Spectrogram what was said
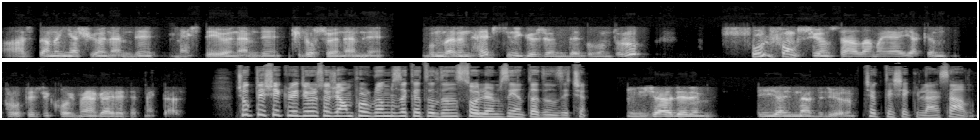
Hastanın yaşı önemli, mesleği önemli, kilosu önemli. Bunların hepsini göz önünde bulundurup full fonksiyon sağlamaya yakın protezi koymaya gayret etmek lazım. Çok teşekkür ediyoruz hocam programımıza katıldığınız sorularımızı yanıtladığınız için. Rica ederim. İyi yayınlar diliyorum. Çok teşekkürler sağ olun.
